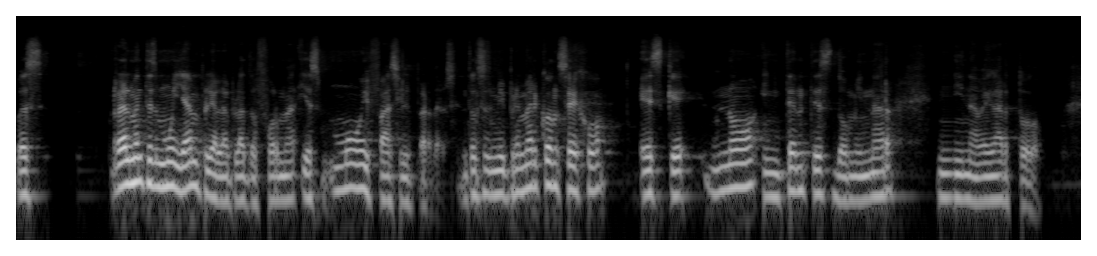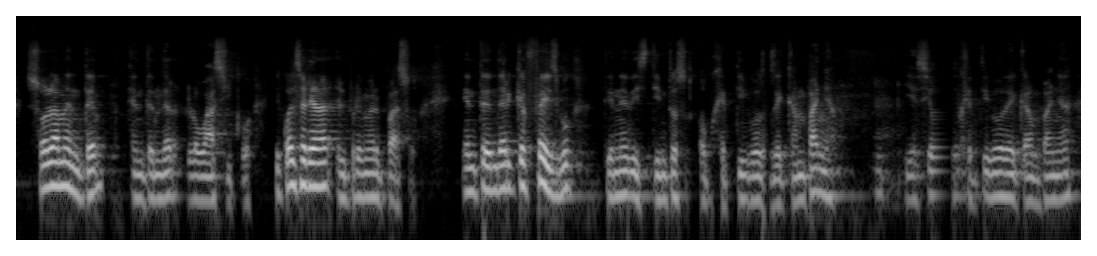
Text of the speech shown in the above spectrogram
Pues realmente es muy amplia la plataforma y es muy fácil perderse. Entonces, mi primer consejo es que no intentes dominar ni navegar todo. Solamente entender lo básico. ¿Y cuál sería el primer paso? Entender que Facebook tiene distintos objetivos de campaña. Y ese objetivo de campaña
